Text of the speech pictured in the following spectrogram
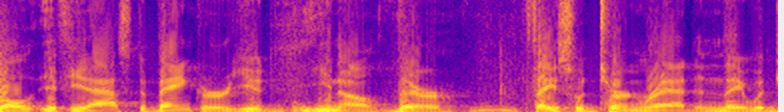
Well, if you asked a banker, you'd, you know, their face would turn red and they would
